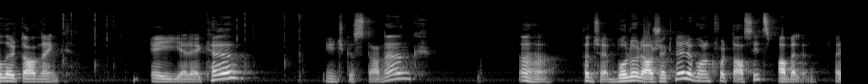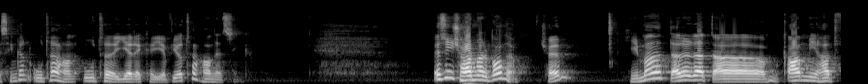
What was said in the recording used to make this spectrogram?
alert անենք A3-ը, ինչ կստանանք։ Ահա, խնդրեմ, բոլոր արժեքները, որոնք որ 10-ից ավել են, այսինքն 8-ը, 8-ը, 3-ը եւ 7-ը հանեցինք։ Այս ինչ հարմար բան է, չէ՞։ Հիմա տարարատա կա մի հատ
